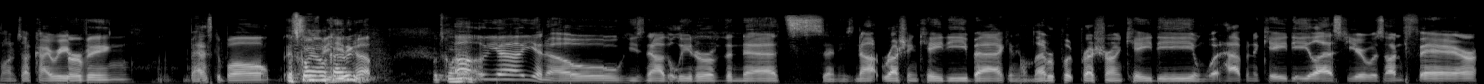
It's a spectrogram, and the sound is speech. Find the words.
Want to talk Kyrie Irving, basketball? What's going on with Kyrie? up. What's going Oh on? Oh yeah, you know he's now the leader of the Nets, and he's not rushing KD back, and he'll never put pressure on KD. And what happened to KD last year was unfair,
